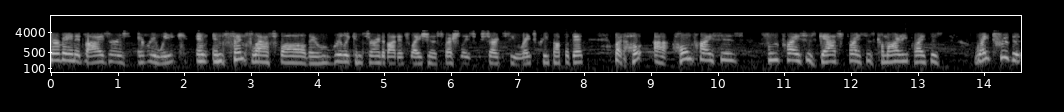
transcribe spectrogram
surveying advisors every week, and, and since last fall, they were really concerned about inflation, especially as we started to see rates creep up a bit. But ho- uh, home prices, food prices, gas prices, commodity prices, right through the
